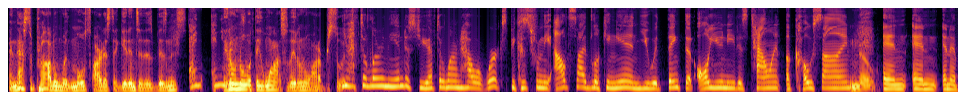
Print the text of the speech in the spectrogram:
And that's the problem with most artists that get into this business. And and They don't know to- what they want, so they don't know how to pursue it. You have to learn the industry. You have to learn how it works because from the outside looking in, you would think that all you need is talent, a cosign, No. and and and a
